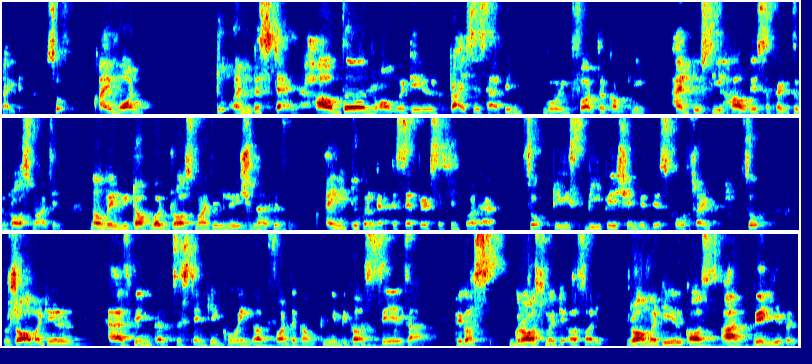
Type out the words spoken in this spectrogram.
right? So I want to understand how the raw material prices have been going for the company and to see how this affects the gross margin. Now, when we talk about gross margin ratio analysis, I need to conduct a separate session for that. So please be patient with this course, right? So raw material has been consistently going up for the company because sales are because gross material, oh, sorry, raw material costs are variable.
